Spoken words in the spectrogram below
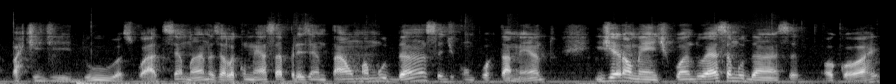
a partir de duas, quatro semanas, ela começa a apresentar uma mudança de comportamento, e geralmente, quando essa mudança ocorre,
